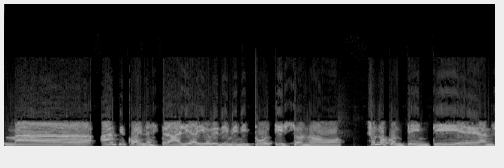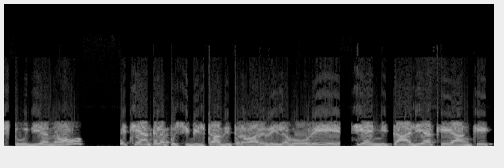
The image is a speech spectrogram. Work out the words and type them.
ma anche qua in Australia io vedo i miei nipoti sono, sono contenti, studiano e c'è anche la possibilità di trovare dei lavori sia in Italia che anche,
